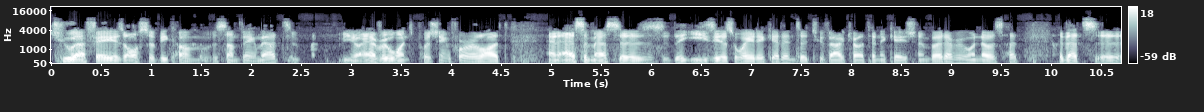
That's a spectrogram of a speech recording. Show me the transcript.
2FA has also become something that you know everyone's pushing for a lot, and SMS is the easiest way to get into two-factor authentication. But everyone knows that that's uh,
